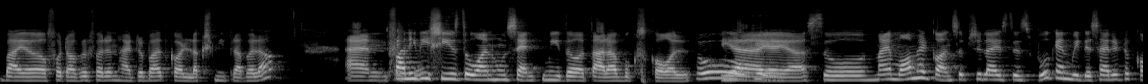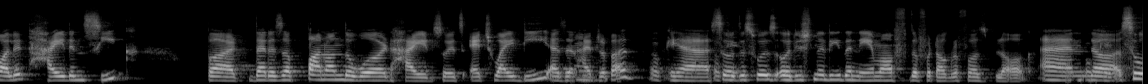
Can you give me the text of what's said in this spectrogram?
by a photographer in Hyderabad called Lakshmi Prabala. And funnily, she is the one who sent me the Tara Books call. Oh, yeah, okay. yeah, yeah. So my mom had conceptualized this book, and we decided to call it Hide and Seek. But there is a pun on the word hide, so it's H Y D as in Mm. Hyderabad. Okay. Yeah, so Okay. this was originally the name of the photographer's blog. And Okay. uh, so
